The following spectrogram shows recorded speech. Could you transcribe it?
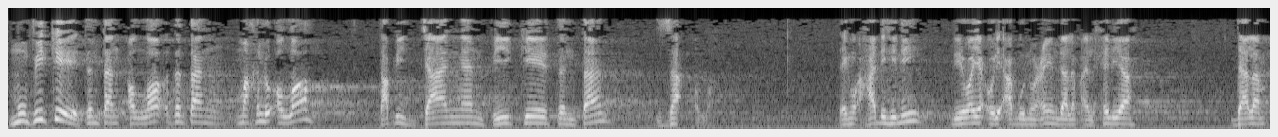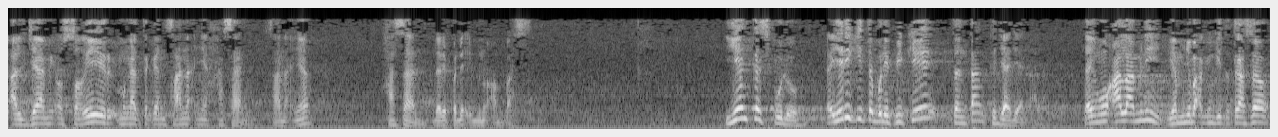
Memfikir tentang Allah, tentang makhluk Allah. Tapi jangan fikir tentang zat Allah. Tengok hadis ini diriwayat oleh Abu Nuaim dalam Al-Hilyah dalam Al-Jami'us Saghir mengatakan sanaknya Hasan. Sanaknya Hasan daripada Ibnu Abbas. Yang ke-10. Eh, jadi kita boleh fikir tentang kejadian alam. Tengok alam ini yang menyebabkan kita terasa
